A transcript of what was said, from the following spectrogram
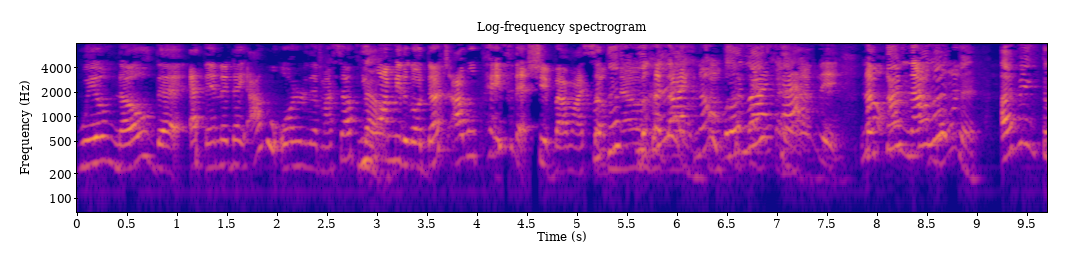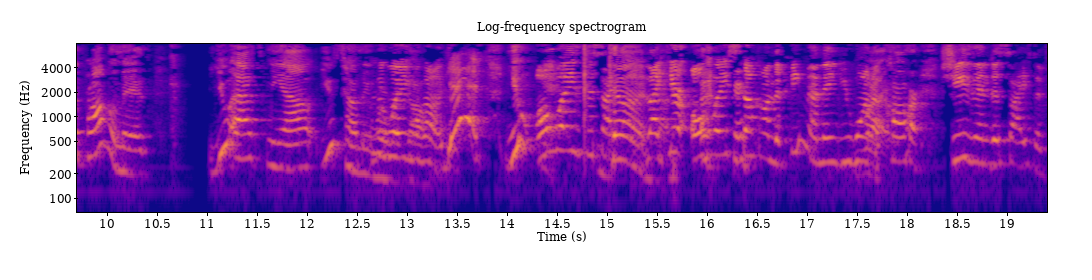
will know that at the end of the day, I will order that myself. You No. want me to go Dutch? I will pay for that shit by myself. This No, because I Don't because I have it. No, I'm not so going. listen. I think the problem is you ask me out, you tell me where, Where we're you going. going? Yes, you always decide. Done. Like you're always stuck on the female, and then you want Right. to call her. She's indecisive.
